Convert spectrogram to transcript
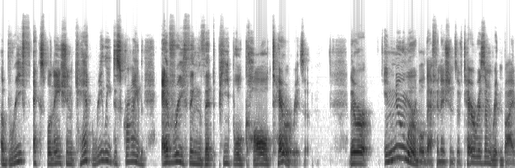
a brief explanation can't really describe everything that people call terrorism. There are innumerable definitions of terrorism written by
